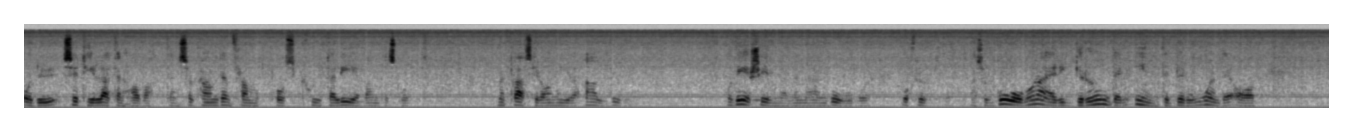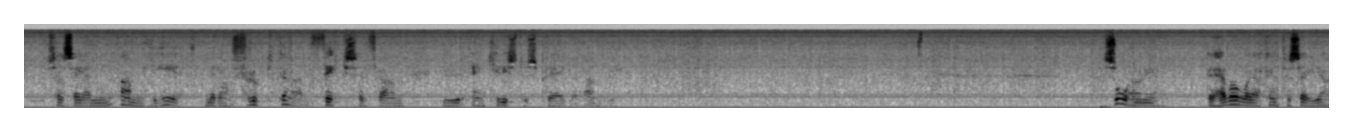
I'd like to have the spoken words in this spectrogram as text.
och du ser till att den har vatten så kan den framåt påsk skjuta levande skott. Men plastgranen gör aldrig det. Och det är skillnaden mellan gåvor och frukter. Alltså gåvorna är i grunden inte beroende av så att säga min andlighet medan frukterna växer fram ur en Kristuspräglad andlighet. Så hörni, det här var vad jag tänkte säga.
